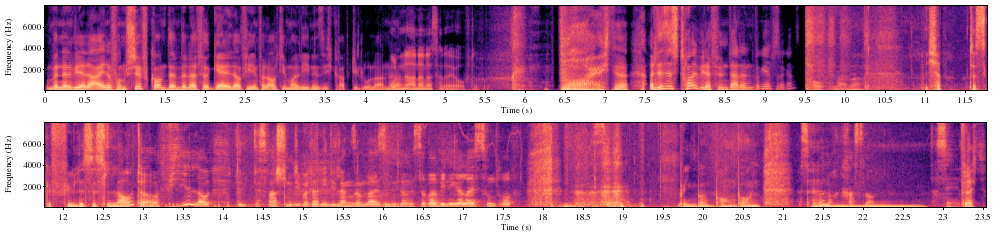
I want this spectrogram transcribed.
und wenn dann wieder der eine vom Schiff kommt, dann will er für Geld auf jeden Fall auch die Marlene sich grabt, die Lola. Ne? Und eine Ananas hat er ja auch dabei. Boah, echt, ne? Also das ist toll, wie der Film da dann wirklich auf so einer ganz Aufnahme. Ich habe das Gefühl, es ist Laut, lauter. aber viel laut. Das war schon die Batterie, die langsam leise gegangen ist. Da war weniger Leistung drauf. Bing, bong, bong, bong. Das ist immer noch krass laut. Das ist ja. Vielleicht,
